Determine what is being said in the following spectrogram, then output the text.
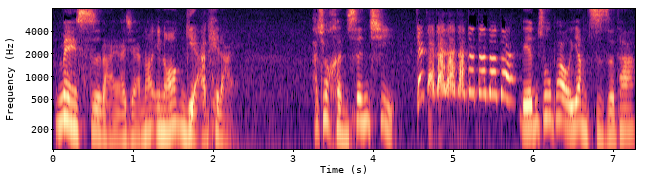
妹事来还是然后一弄压起来，他就很生气。哒哒哒哒哒哒哒哒哒，连珠炮一样指着他。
